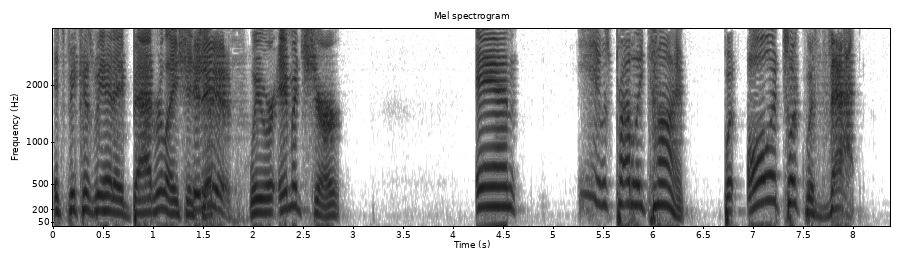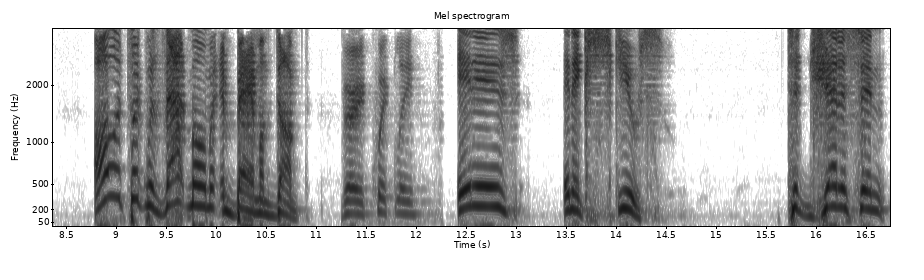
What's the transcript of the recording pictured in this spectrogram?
It's because we had a bad relationship. It is. We were immature. And it was probably time. But all it took was that. All it took was that moment, and bam, I'm dumped. Very quickly. It is an excuse to jettison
